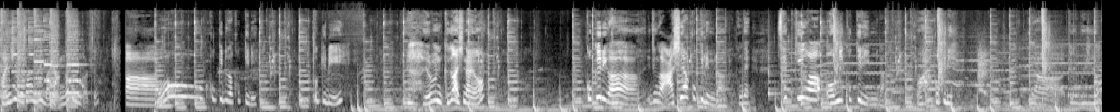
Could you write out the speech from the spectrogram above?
관심을 사람들이 많이 안 가지는 것 같아요? 아, 오, 코끼리다, 코끼리. 코끼리. 야, 여러분 그거 아시나요? 코끼리가 이 친구가 아시아 코끼리입니다. 근데 새끼와 어미 코끼리입니다. 와 코끼리. 자 저기 보이시죠?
